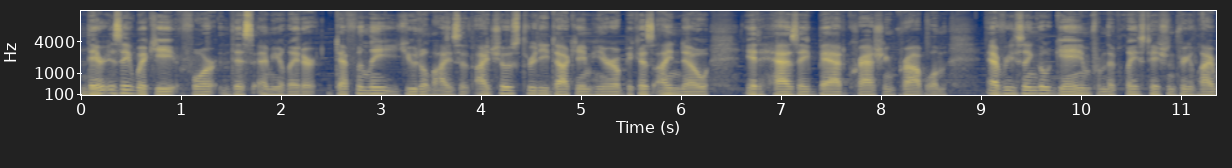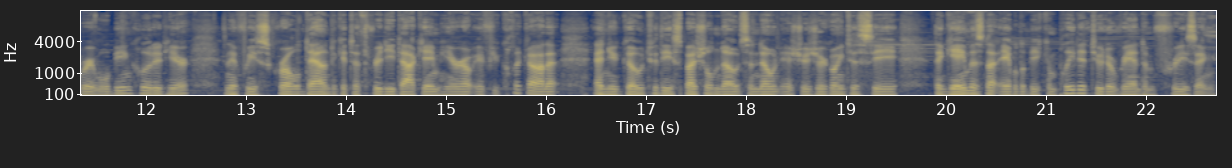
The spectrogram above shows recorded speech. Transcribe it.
There is a wiki for this emulator. Definitely utilize it. I chose 3D Dot Game Hero because I know it has a bad crashing problem. Every single game from the PlayStation 3 library will be included here, and if we scroll down to get to 3D Dot Game Hero, if you click on it and you go to the special notes and known issues, you're going to see the game is not able to be completed due to random freezing.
